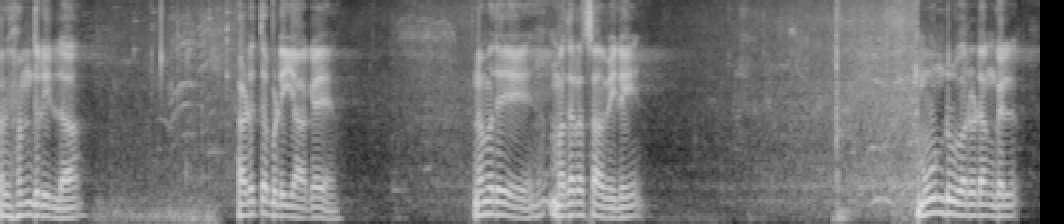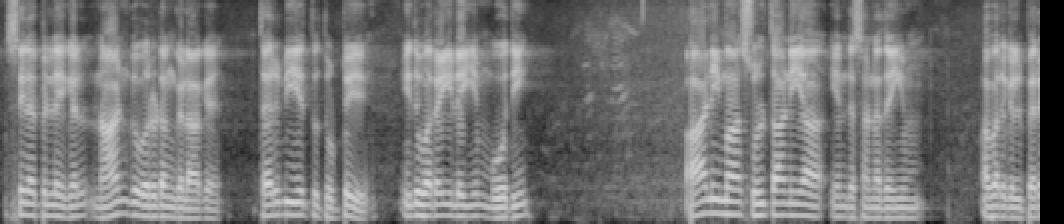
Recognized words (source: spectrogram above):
அலமதுல்லா அடுத்தபடியாக நமது மதரசாவிலே மூன்று வருடங்கள் சில பிள்ளைகள் நான்கு வருடங்களாக தர்பியத்து தொட்டு இதுவரையிலேயும் ஓதி ஆலிமா சுல்தானியா என்ற சனதையும் அவர்கள் பெற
